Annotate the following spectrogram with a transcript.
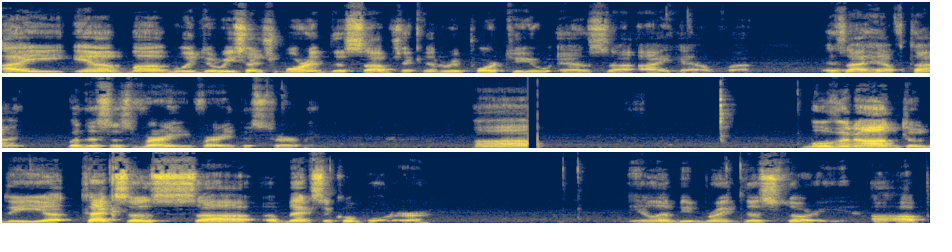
I am uh, going to research more in this subject and report to you as uh, I have uh, as I have time. But this is very very disturbing. Uh, moving on to the uh, Texas Mexico border. Let me bring this story up.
